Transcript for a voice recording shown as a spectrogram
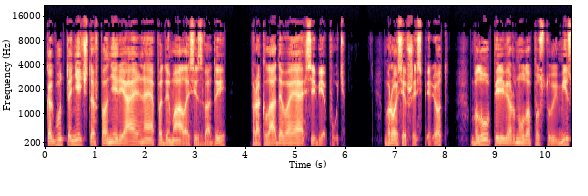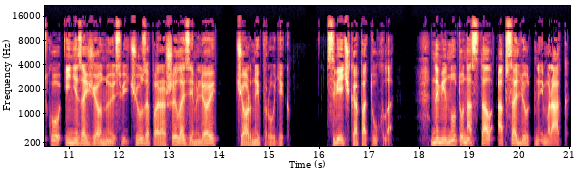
как будто нечто вполне реальное подымалось из воды, прокладывая себе путь. Бросившись вперед, Блу перевернула пустую миску и незажженную свечу запорошила землей черный прудик. Свечка потухла. На минуту настал абсолютный мрак.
